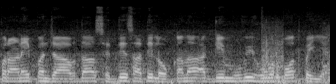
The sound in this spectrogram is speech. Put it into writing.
ਪੁਰਾਣੇ ਪੰਜਾਬ ਦਾ ਸਿੱਧੇ ਸਾਦੇ ਲੋਕਾਂ ਦਾ, ਅੱਗੇ ਮੂਵੀ ਹੋਰ ਬਹੁਤ ਪਈ ਹੈ।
